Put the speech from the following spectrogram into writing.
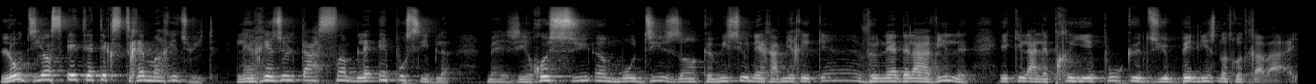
L'audience était extrêmement réduite. Les résultats semblaient impossibles, mais j'ai reçu un mot disant qu'un missionnaire américain venait de la ville et qu'il allait prier pour que Dieu bénisse notre travail.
